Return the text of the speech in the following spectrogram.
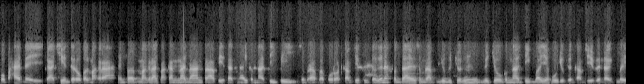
បុព្វហេតុនៃការឈានទៅរក7មករាហើយ7មករាបកណ្ដាលបានប្រើពាក្យថាថ្ងៃកំណើតទី2សម្រាប់ពលរដ្ឋកម្ពុជាទូទៅណាប៉ុន្តែសម្រាប់យុវជនវាចូលកំណើតទី3ព្រោះយុវជនកម្ពុជាវានៅក្មេង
